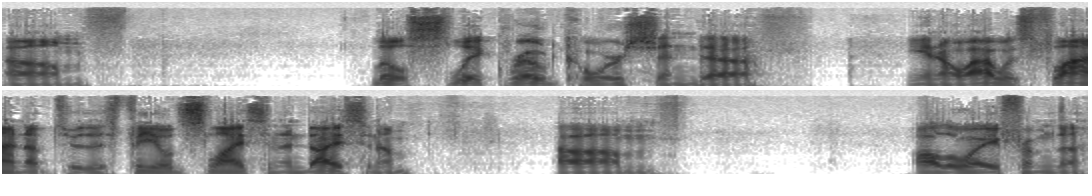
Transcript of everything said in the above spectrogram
Um, little slick road course, and uh, you know I was flying up through the field, slicing and dicing them, um, all the way from the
